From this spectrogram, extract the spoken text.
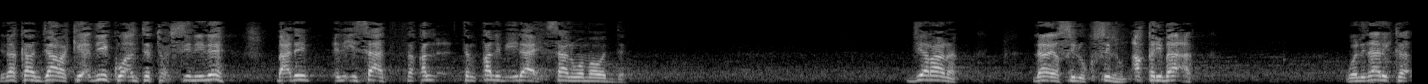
إذا كان جارك يأذيك وأنت تحسن إليه بعدين الإساءة تنقلب إلى إحسان ومودة. جيرانك لا يصلك صلهم. أقرباءك. ولذلك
